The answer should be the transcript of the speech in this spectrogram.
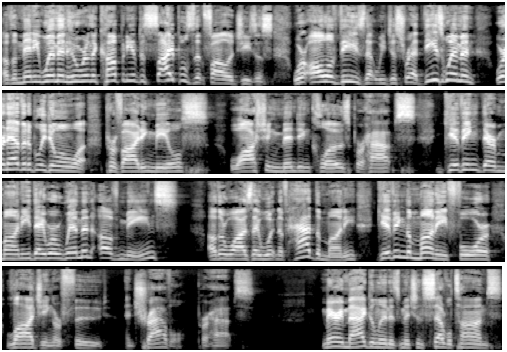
Of the many women who were in the company of disciples that followed Jesus, were all of these that we just read. These women were inevitably doing what? Providing meals, washing, mending clothes, perhaps, giving their money. They were women of means Otherwise, they wouldn't have had the money, giving the money for lodging or food and travel, perhaps. Mary Magdalene is mentioned several times,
